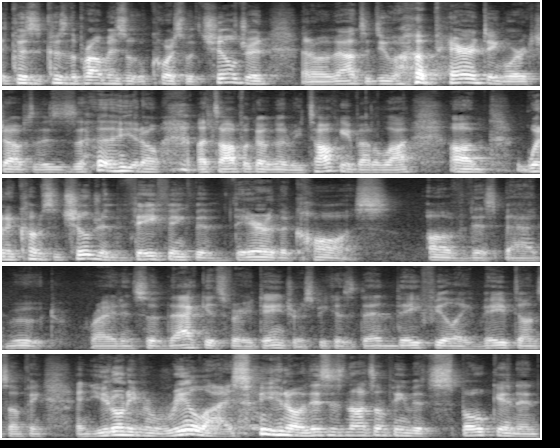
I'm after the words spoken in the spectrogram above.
Because because the problem is of course with children and i'm about to do a parenting workshop so this is you know a topic i'm going to be talking about a lot um, when it comes to children they think that they're the cause of this bad mood right? And so that gets very dangerous because then they feel like they've done something and you don't even realize, you know, this is not something that's spoken and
